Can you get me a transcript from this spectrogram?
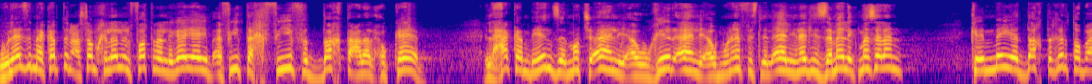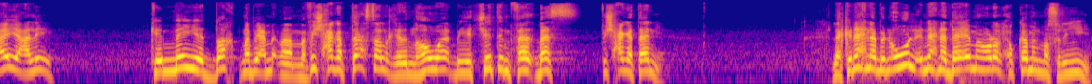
ولازم يا كابتن عصام خلال الفترة اللي جاية يبقى في تخفيف الضغط على الحكام. الحكم بينزل ماتش أهلي أو غير أهلي أو منافس للأهلي نادي الزمالك مثلا كمية ضغط غير طبيعية عليه. كمية ضغط ما بيعمل ما- فيش حاجة بتحصل غير إن هو بيتشتم بس مفيش حاجة تانية. لكن إحنا بنقول إن إحنا دائما ورا الحكام المصريين.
